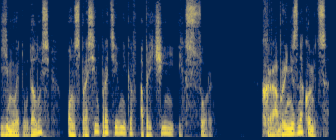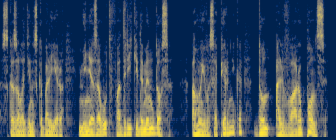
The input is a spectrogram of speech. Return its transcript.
ему это удалось, он спросил противников о причине их ссоры. «Храбрый незнакомец», — сказал один из кабальеров. «Меня зовут Фадрики де Мендоса, а моего соперника — Дон Альваро Понсе.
